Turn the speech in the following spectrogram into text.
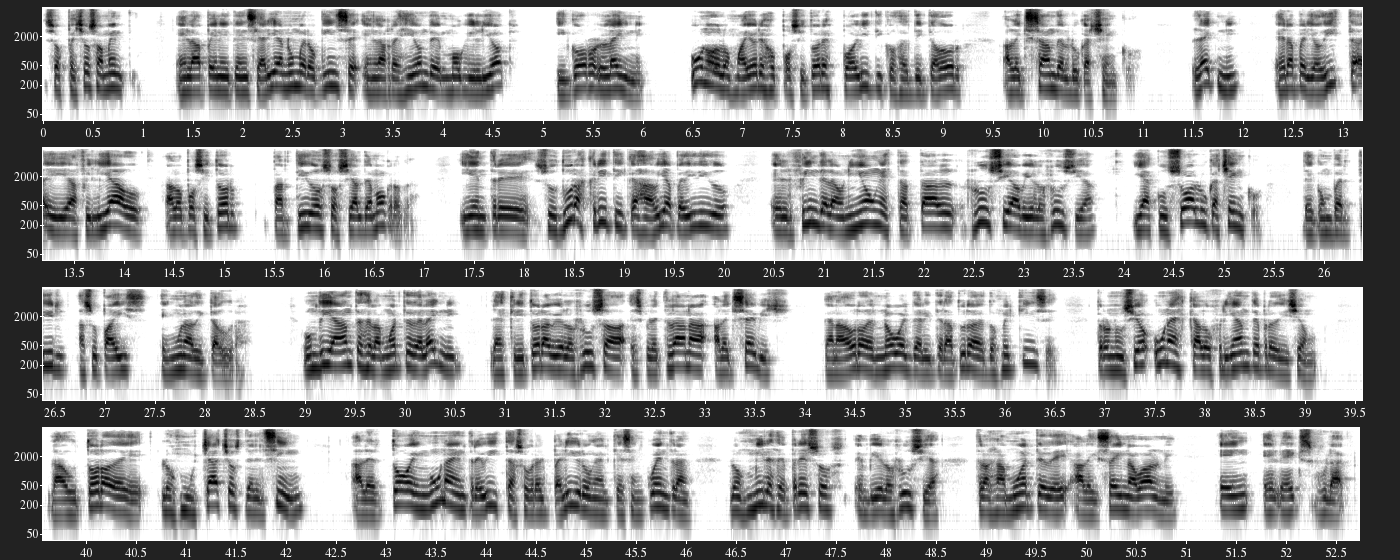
sospechosamente en la penitenciaría número 15 en la región de Mogilyok Igor Leinik, uno de los mayores opositores políticos del dictador Alexander Lukashenko. Leinik era periodista y afiliado al opositor Partido Socialdemócrata y entre sus duras críticas había pedido el fin de la unión estatal Rusia-Bielorrusia y acusó a Lukashenko de convertir a su país en una dictadura. Un día antes de la muerte de Lenin, la escritora bielorrusa Svetlana Alexievich, ganadora del Nobel de Literatura del 2015, pronunció una escalofriante predicción. La autora de Los muchachos del Sin alertó en una entrevista sobre el peligro en el que se encuentran los miles de presos en Bielorrusia tras la muerte de Alexei Navalny en el ex Gulag.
